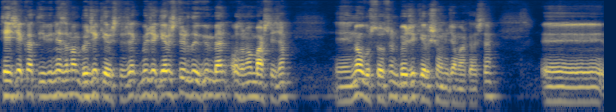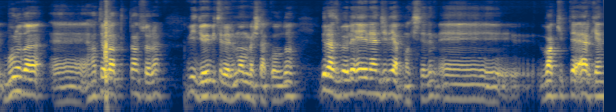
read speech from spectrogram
TCK TV ne zaman böcek yarıştıracak. Böcek yarıştırdığı gün ben o zaman başlayacağım. E, ne olursa olsun böcek yarışı oynayacağım arkadaşlar. E, bunu da e, hatırlattıktan sonra videoyu bitirelim. 15 dakika oldu. Biraz böyle eğlenceli yapmak istedim. E, vakitte erken.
